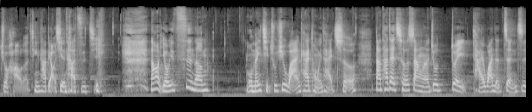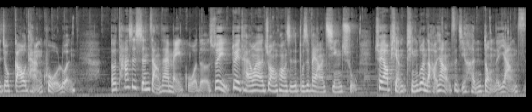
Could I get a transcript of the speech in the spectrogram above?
就好了，听她表现她自己。然后有一次呢，我们一起出去玩，开同一台车。那他在车上呢，就对台湾的政治就高谈阔论。而他是生长在美国的，所以对台湾的状况其实不是非常清楚，却要评评论的好像自己很懂的样子。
